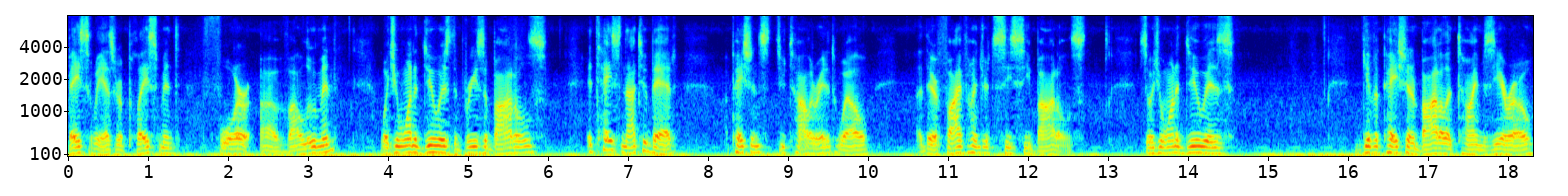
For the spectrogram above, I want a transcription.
basically as replacement for uh. What you want to do is the Breeza bottles. It tastes not too bad. Patients do tolerate it well. They're 500 cc bottles. So what you want to do is give a patient a bottle at time zero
